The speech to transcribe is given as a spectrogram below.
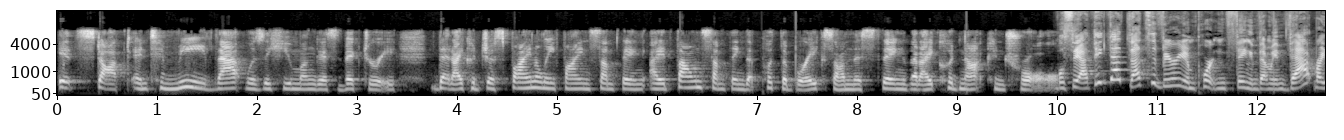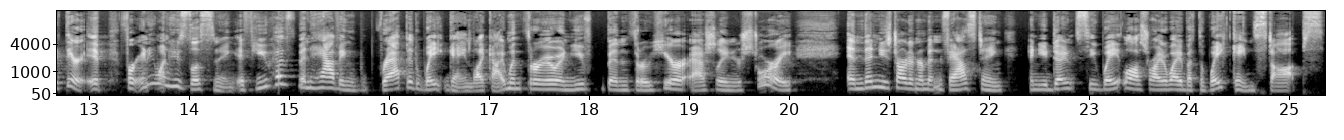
it stopped. And to me, that was a humongous victory that I could just finally find something. I had found something that put the brakes on this thing that I could not control. Well, see, I think that that's a very important thing. I mean, that right there, if for anyone who's listening, if you have been having rapid weight gain, like I went through and you've been through here, Ashley, in your story, and then you start intermittent fasting and you don't see weight loss right away, but the weight gain stops,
